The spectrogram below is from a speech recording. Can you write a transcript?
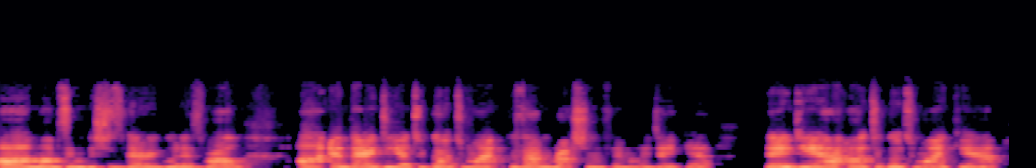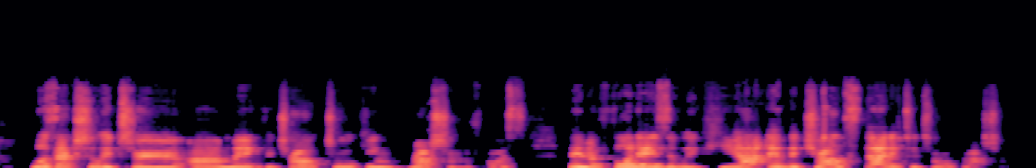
Uh, mom's English is very good as well. Uh, and the idea to go to my because I'm Russian family daycare. The idea uh, to go to my care was actually to uh, make the child talking Russian. Of course, they were four days a week here, and the child started to talk Russian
